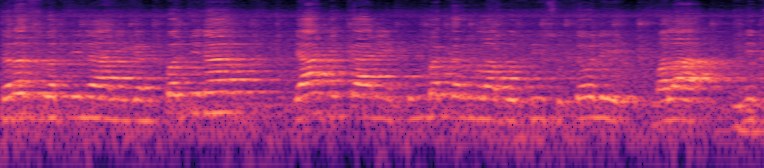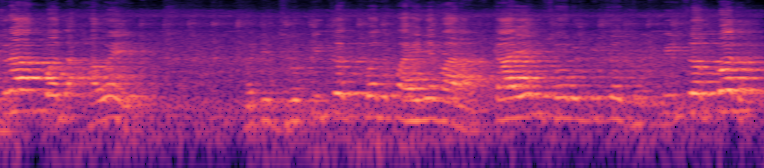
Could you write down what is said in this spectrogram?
सरस्वतीनं आणि गणपतीनं या ठिकाणी कुंभकर्णला बुद्धी सुचवली. मला निद्रापद हवंय म्हणजे झोपीचंच पद पाहिजे महाराज कायम स्वरूपीचं झोपीचं पद.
